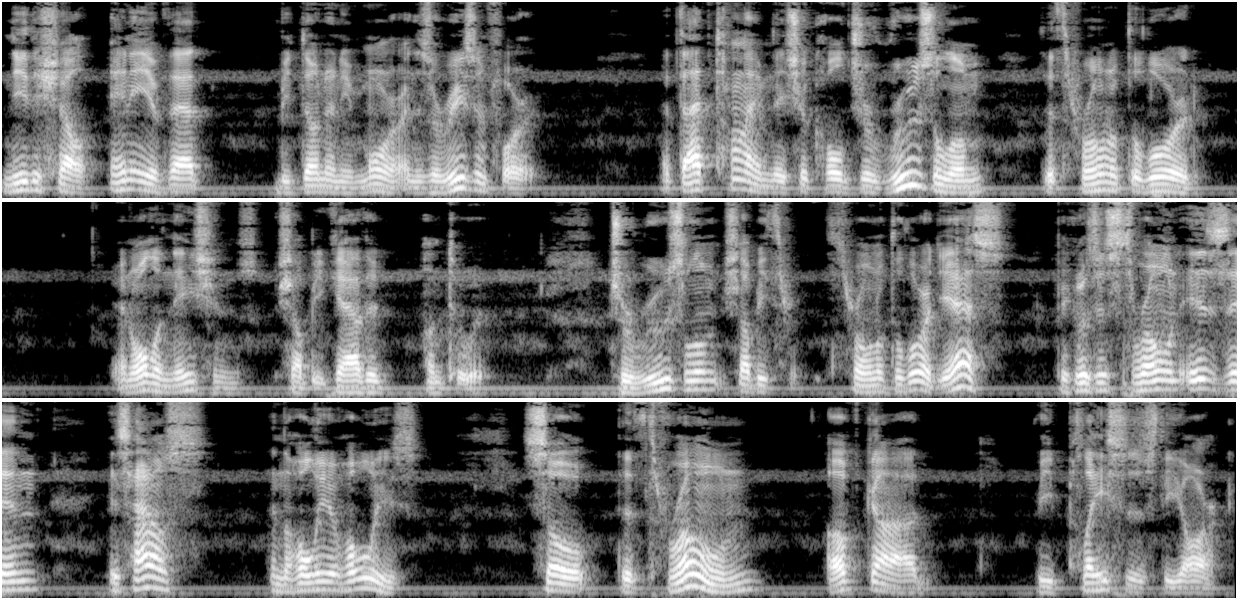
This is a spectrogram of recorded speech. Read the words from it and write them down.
neither shall any of that be done any more. And there's a reason for it. At that time they shall call Jerusalem the throne of the Lord, and all the nations shall be gathered unto it. Jerusalem shall be th- throne of the Lord. Yes, because his throne is in his house in the Holy of Holies. So the throne of God replaces the ark.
